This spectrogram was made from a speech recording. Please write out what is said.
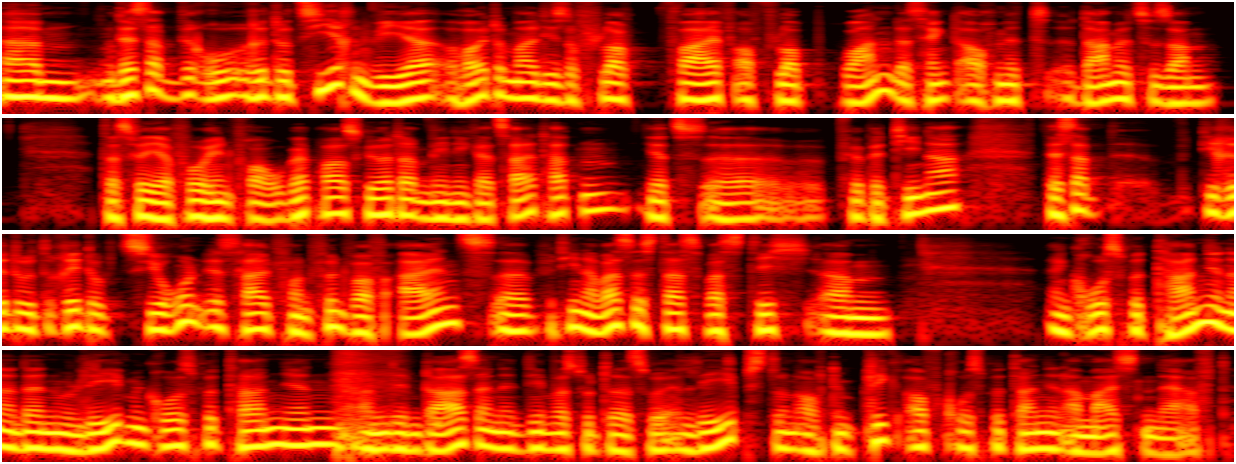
Ähm, deshalb reduzieren wir heute mal diese Flop 5 auf Flop 1. Das hängt auch mit damit zusammen, dass wir ja vorhin Frau Webhaus gehört haben, weniger Zeit hatten, jetzt äh, für Bettina. Deshalb, die Redu Reduktion ist halt von 5 auf 1. Äh, Bettina, was ist das, was dich ähm, in Großbritannien, an deinem Leben in Großbritannien, an dem Dasein, in dem, was du da so erlebst und auch dem Blick auf Großbritannien am meisten nervt?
